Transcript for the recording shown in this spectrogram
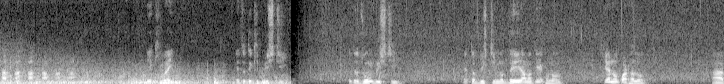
এ কি ভাই এ তো দেখি বৃষ্টি এ তো বৃষ্টি এত বৃষ্টির মধ্যে আমাকে এখনও কেন পাঠালো আর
